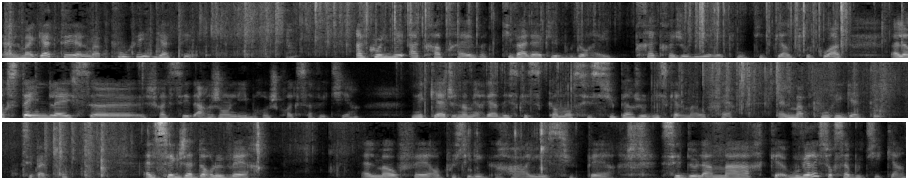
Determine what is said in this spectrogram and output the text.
Elle m'a gâtée, elle m'a pourri gâtée. Un collier attrape-rêve qui va aller avec les boucles d'oreilles. Très très joli avec une petite perle turquoise. Alors stainless, euh, je crois que c'est argent libre, je crois que ça veut dire. Naked, non mais regardez ce comment c'est super joli ce qu'elle m'a offert. Elle m'a pourri gâtée. C'est pas tout. Elle sait que j'adore le vert. Elle m'a offert, en plus il est gras, il est super. C'est de la marque, vous verrez sur sa boutique, hein.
